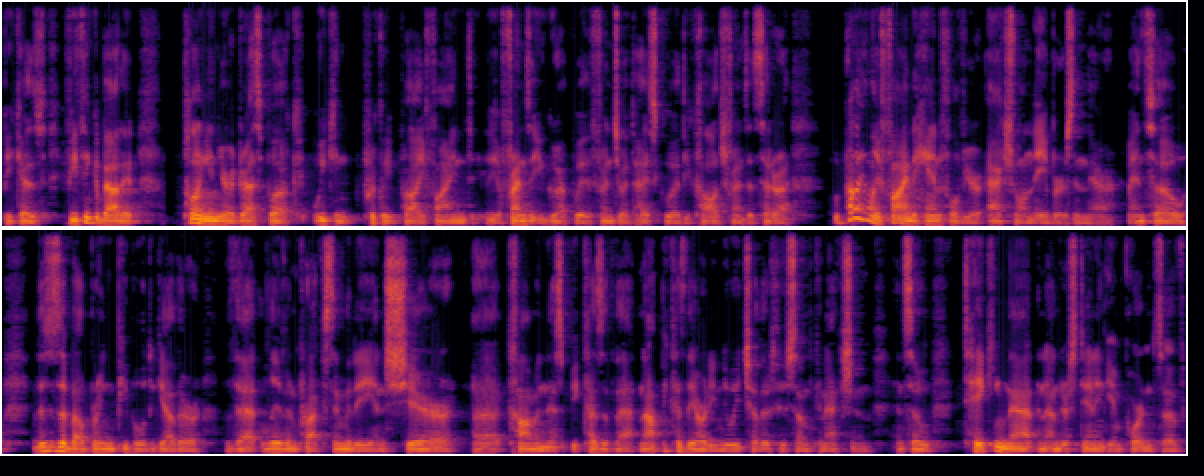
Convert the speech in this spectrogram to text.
Because if you think about it, pulling in your address book, we can quickly probably find you know, friends that you grew up with, friends you went to high school with, your college friends, et cetera would probably only find a handful of your actual neighbors in there. And so this is about bringing people together that live in proximity and share uh, commonness because of that, not because they already knew each other through some connection. And so taking that and understanding the importance of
